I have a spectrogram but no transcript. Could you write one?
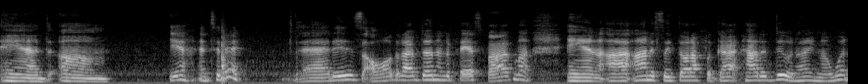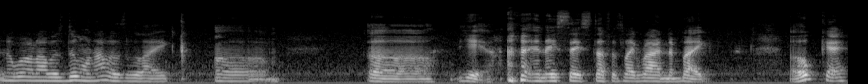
And um, yeah, and today that is all that I've done in the past five months. And I honestly thought I forgot how to do it. I didn't know what in the world I was doing. I was like, um, uh, yeah. and they say stuff is like riding a bike. Okay.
